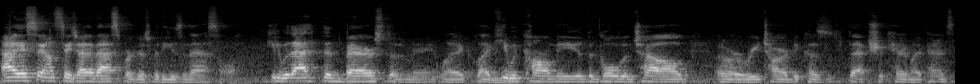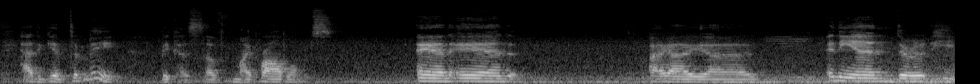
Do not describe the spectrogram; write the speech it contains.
I say on stage I have Asperger's, but he's an asshole. He would act embarrassed of me, like like he mm. would call me the golden child or a retard because of the extra care my parents had to give to me because of my problems, and and I, I uh, in the end there he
